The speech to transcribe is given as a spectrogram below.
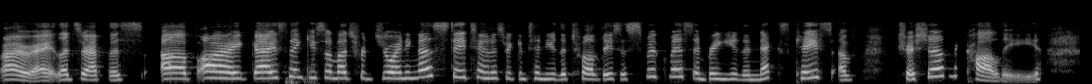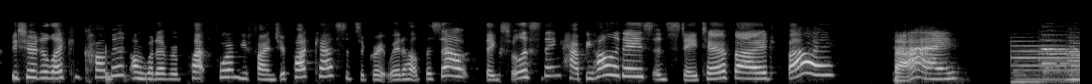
All right, let's wrap this up. All right, guys, thank you so much for joining us. Stay tuned as we continue the 12 days of Spookmas and bring you the next case of Trisha McCauley. Be sure to like and comment on whatever platform you find your podcast. It's a great way to help us out. Thanks for listening. Happy holidays and stay terrified. Bye. Bye.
